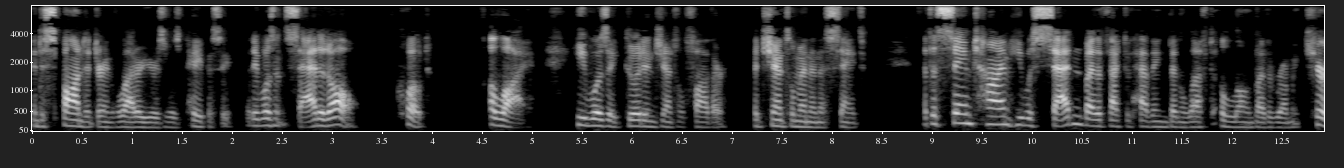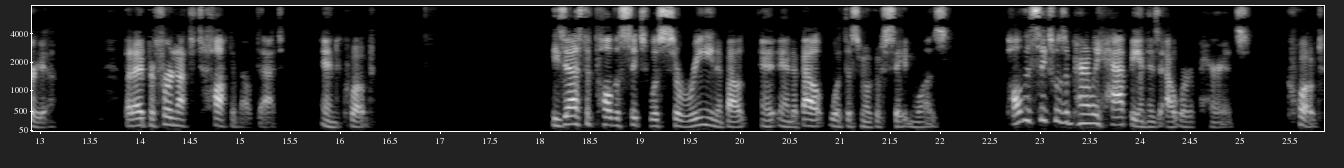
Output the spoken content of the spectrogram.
and despondent during the latter years of his papacy, that he wasn't sad at all. Quote, a lie. He was a good and gentle father, a gentleman and a saint. At the same time, he was saddened by the fact of having been left alone by the Roman Curia. But I'd prefer not to talk about that. End quote. He's asked if Paul VI was serene about and about what the smoke of Satan was. Paul VI was apparently happy in his outward appearance. Quote,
